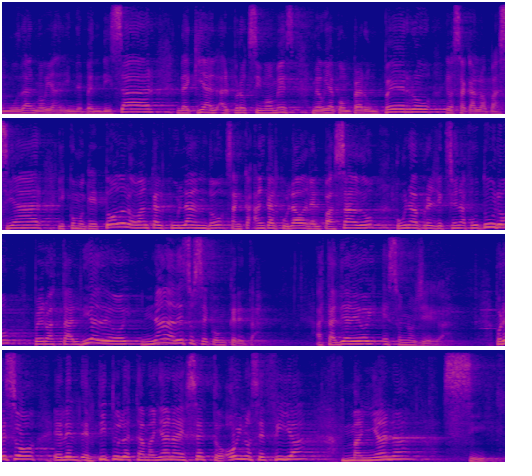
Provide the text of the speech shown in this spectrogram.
mudar, me voy a independizar, de aquí al, al, próximo mes me voy a comprar un perro, voy a sacarlo a pasear, y es como que todo lo van calculando, se han, han calculado en el pasado con una proyección a futuro, pero hasta el día de hoy nada de eso se concreta. Hasta el día de hoy eso no llega. Por eso el, el, título de esta mañana es esto, hoy no se fía, mañana sí.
